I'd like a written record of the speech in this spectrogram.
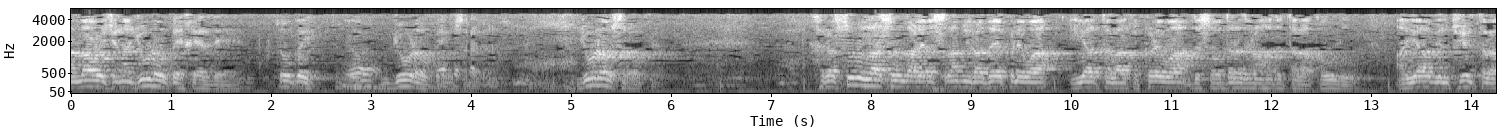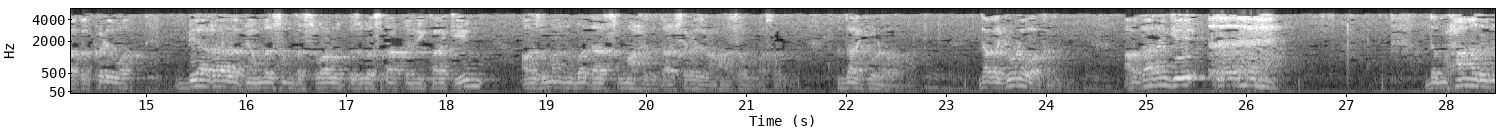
الله وي چې نه جوړو کوي خیر دی څوک جوړو کوي سره جوړو سره رسول الله صلی الله علیه وسلم اراده کړې و یا طلاق کړې و د سوده رجنه د طلاق کولو ایا بل فعل طلاق کړې و بیا را له پیغمبر سم د سوالو په ځواب ستا په نکاح کې او زمانو به د سما حضرت عائشہ رضی الله عنها صلی الله علیه وسلم دا جوړه و دا جوړه و کنه او دارنګي د محمد بن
